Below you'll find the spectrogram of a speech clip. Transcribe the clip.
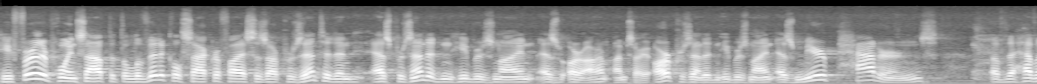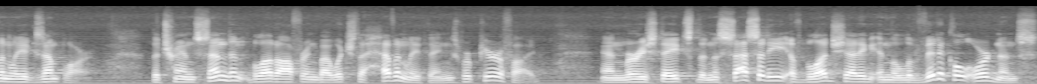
he further points out that the Levitical sacrifices are presented in, as presented in Hebrews 9, as, or are, I'm sorry, are presented in Hebrews 9 as mere patterns of the heavenly exemplar, the transcendent blood offering by which the heavenly things were purified. And Murray states the necessity of bloodshedding in the Levitical ordinance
